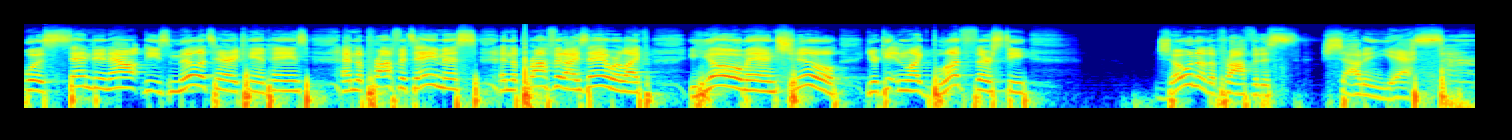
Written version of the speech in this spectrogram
was sending out these military campaigns, and the prophets Amos and the prophet Isaiah were like, Yo, man, chill. You're getting like bloodthirsty. Jonah the prophet is shouting, Yes.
